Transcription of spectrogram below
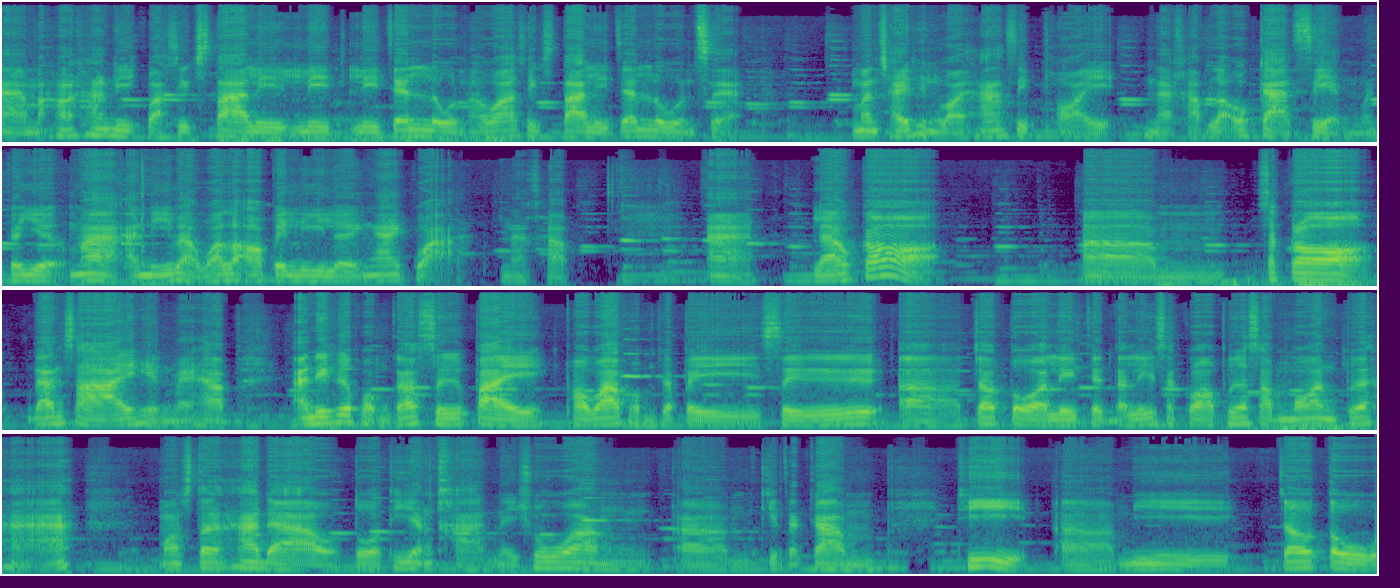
อ่ามันค่อนข้างดีกว่า Six Star Legion Rune เพราะว่า Six Star Legion Rune เนี่ยมันใช้ถึง 150 point นะครับ แล้วโอกาสเสี่ยงมันก็เยอะมาก อันนี้แบบว่าเราเอาไปรีเลยง่ายกว่านะครับ อ่า แล้วก็ สกรอด้านซ้ายเห็นไหมครับ อันนี้คือผมก็ซื้อไป เพราะว่าผมจะไปซื้ออเจ้าตัว Legendary s c r o เพื่อซัมมอนเพื่อหามอนสเตอร์5ดาว ตัวที่ยังขาดในช่วงกิจกรรมที่มีเจ้าตัว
